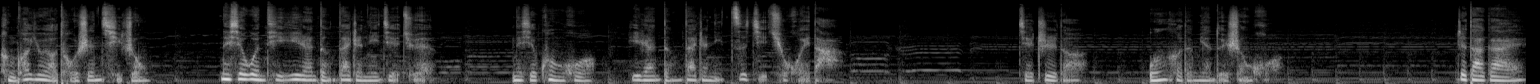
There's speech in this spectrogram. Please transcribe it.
很快又要投身其中。那些问题依然等待着你解决，那些困惑依然等待着你自己去回答。节制的、温和的面对生活，这大概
